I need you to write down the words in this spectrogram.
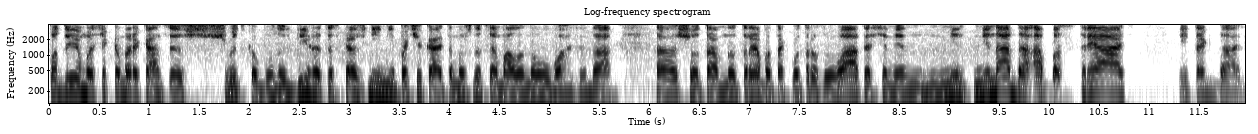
подивимося, як американці швидко будуть бігати, скажуть, ні, ні, почекайте, ми ж не це мали на увазі. Да? Е, Що там не треба так от розвиватися, не, не, не треба обостряти і так далі.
